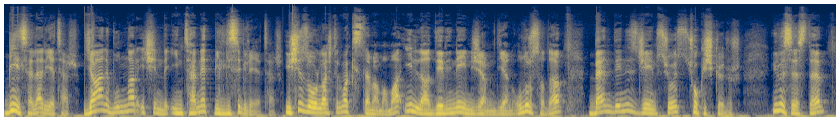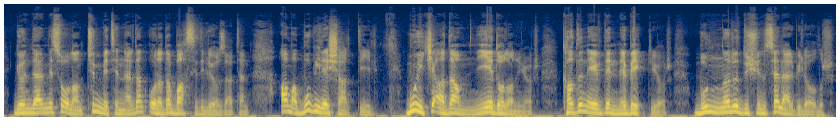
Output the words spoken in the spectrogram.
bilseler yeter. Yani bunlar içinde internet bilgisi bile yeter. İşi zorlaştırmak istemem ama illa derine ineceğim diyen olursa da bendeniz James Joyce çok iş görür. Ulysses'te göndermesi olan tüm metinlerden orada bahsediliyor zaten. Ama bu bile şart değil. Bu iki adam niye dolanıyor? Kadın evde ne bekliyor? Bunları düşünseler bile olur.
